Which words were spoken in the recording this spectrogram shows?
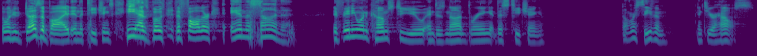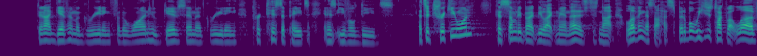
The one who does abide in the teachings, he has both the Father and the Son. If anyone comes to you and does not bring this teaching, don't receive him into your house. Do not give him a greeting, for the one who gives him a greeting participates in his evil deeds. That's a tricky one because somebody might be like, man, that is just not loving. That's not hospitable. We just talked about love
